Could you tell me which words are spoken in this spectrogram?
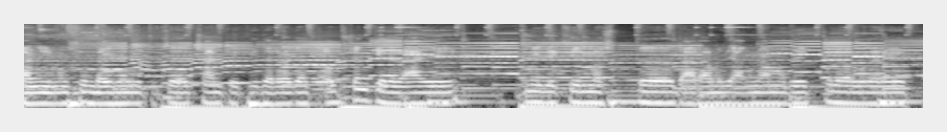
आणि मग सुनबाईने तिचं छानपैकी दरवाजात औक्षण केलेलं आहे. मी देखील मस्त दारामध्ये अंगणामध्ये फुलं वगैरे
